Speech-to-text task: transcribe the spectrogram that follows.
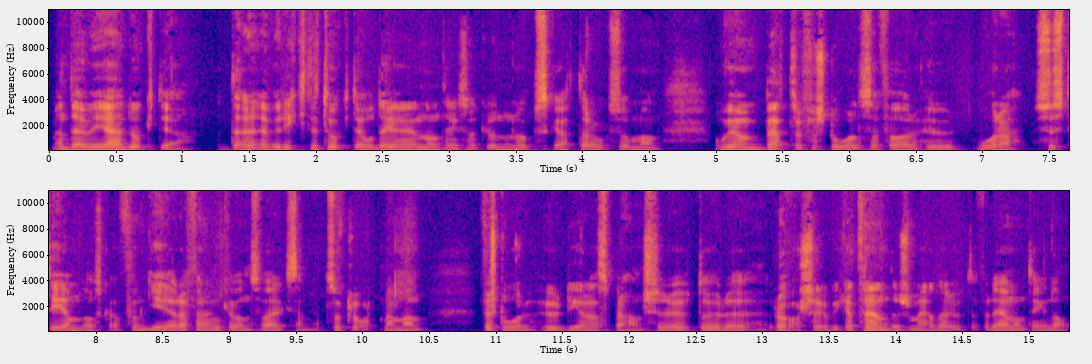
Men där vi är duktiga, där är vi riktigt duktiga och det är någonting som kunderna uppskattar också. Man, och vi har en bättre förståelse för hur våra system då ska fungera för en kunds verksamhet såklart när man förstår hur deras bransch ser ut och hur det rör sig och vilka trender som är där ute. För det är någonting de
